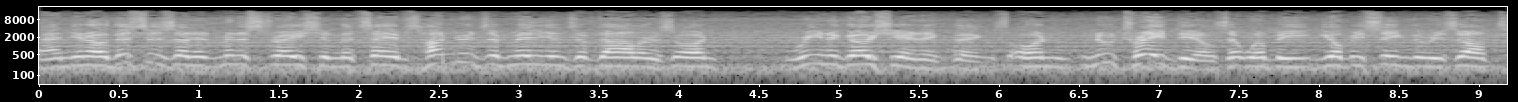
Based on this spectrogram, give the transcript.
And you know, this is an administration that saves hundreds of millions of dollars on renegotiating things, on new trade deals that will be you'll be seeing the results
